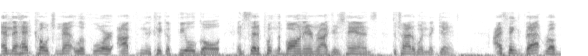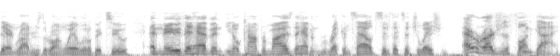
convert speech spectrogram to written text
and the head coach Matt LaFleur opting to kick a field goal instead of putting the ball in Aaron Rodgers' hands to try to win the game. I think that rubbed Aaron Rodgers the wrong way a little bit too, and maybe they haven't, you know, compromised, they haven't reconciled since that situation. Aaron Rodgers is a fun guy,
